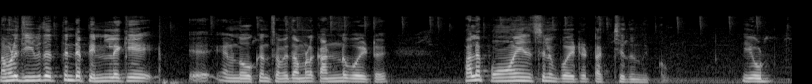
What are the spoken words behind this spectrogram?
നമ്മൾ ജീവിതത്തിന്റെ പിന്നിലേക്ക് ഇങ്ങനെ നോക്കുന്ന സമയത്ത് നമ്മൾ കണ്ണു പോയിട്ട് പല പോയിൻസിലും പോയിട്ട് ടച്ച് ചെയ്ത് നിൽക്കും. ഈ ഉട്-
